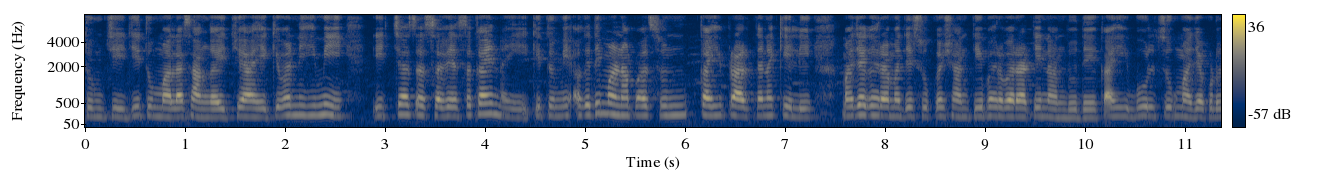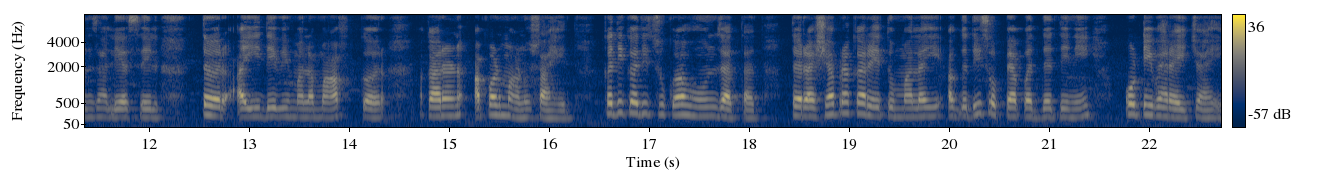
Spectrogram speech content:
तुमची जी तुम्हाला सांगायची आहे किंवा नेहमी इच्छाच असावी असं काही नाही की तुम्ही अगदी मनापासून काही प्रार्थना केली माझ्या घरामध्ये सुखशांती भरभराटी नांदू दे काही भूलचूक माझ्याकडून झाली असेल तर आई देवी मला माफ कर कारण आपण माणूस आहेत. कधी कधी चुका होऊन जातात तर अशा प्रकारे तुम्हाला ही अगदी सोप्या पद्धतीने ओटी भरायची आहे.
